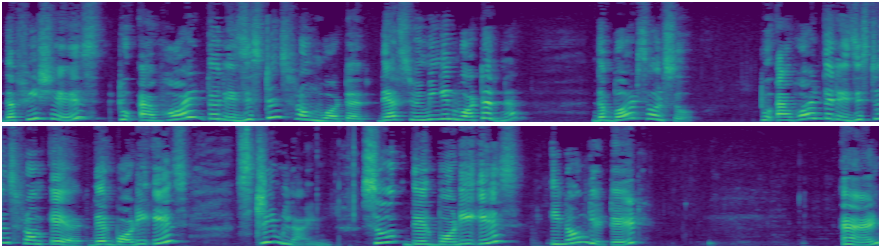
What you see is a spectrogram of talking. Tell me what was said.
The fishes, to avoid the resistance from water, they are swimming in water, na? The birds also, to avoid the resistance from air, their body is streamlined. So, their body is elongated and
